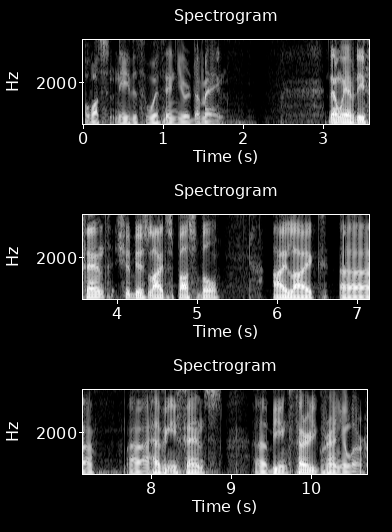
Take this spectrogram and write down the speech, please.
what's needed within your domain. Then we have the event, it should be as light as possible. I like uh, uh having events uh, being very granular,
